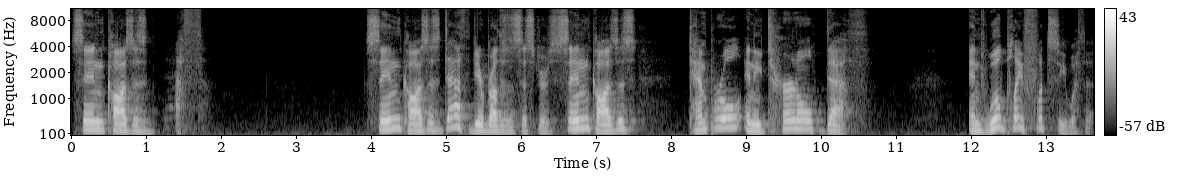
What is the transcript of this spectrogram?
Sin causes death. Sin causes death, dear brothers and sisters. Sin causes temporal and eternal death and we'll play footsie with it.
